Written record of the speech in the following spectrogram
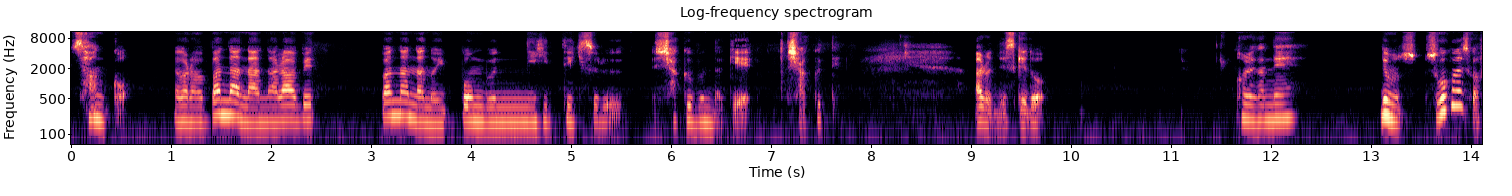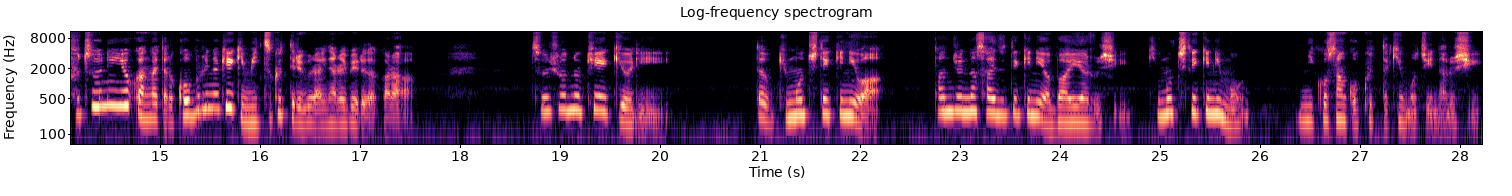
3個。だから、バナナ並べ、バナナの1本分に匹敵する尺分だけ、尺って、あるんですけど、これがね、でもすごくないですか？普通によく考えたら小ぶりのケーキ3つ作ってるぐらいなレベルだから、通常のケーキより多分気持ち的には、単純なサイズ的には倍あるし、気持ち的にも2個3個食った気持ちになるし、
